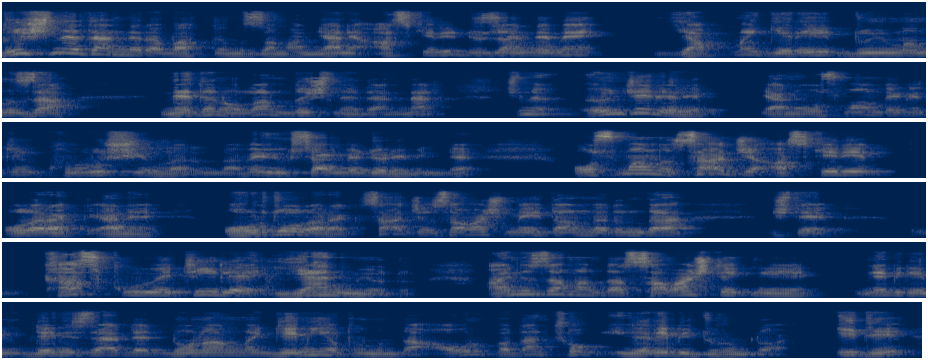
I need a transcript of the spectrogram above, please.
dış nedenlere baktığımız zaman yani askeri düzenleme yapma gereği duymamıza neden olan dış nedenler. Şimdi önceleri yani Osmanlı Devleti'nin kuruluş yıllarında ve yükselme döneminde Osmanlı sadece askeri olarak yani ordu olarak sadece savaş meydanlarında işte kas kuvvetiyle yenmiyordu. Aynı zamanda savaş tekniği ne bileyim denizlerde donanma gemi yapımında Avrupa'dan çok ileri bir durumda idi.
